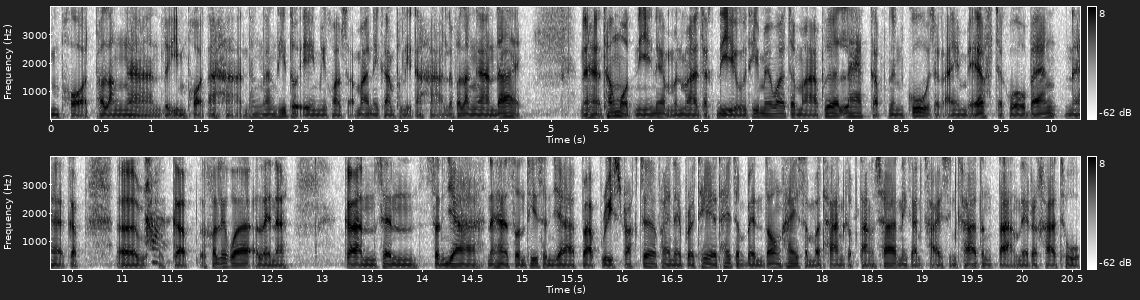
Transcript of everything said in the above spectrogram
import พลังงาน หรือ import อาหาร ทั้งๆที่ตัวเองมีความสามารถในการผลิตอาหารและพลังงานได้นะฮะทั้งหมดนี้เนี่ยมันมาจากดีลที่ไม่ว่าจะมาเพื่อแลกกับเงินกู้จาก IMF จาก World Bank นะฮะกับเอ่อค่ะกับเขาเรียกว่าอะไรนะ การเซ็นสัญญานะฮะสนธิสัญญาปรับ restructure ภายในประเทศ ให้จำเป็นต้องให้สัมปทานกับต่างชาติในการขายสินค้าต่างๆ ในราคาถูก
